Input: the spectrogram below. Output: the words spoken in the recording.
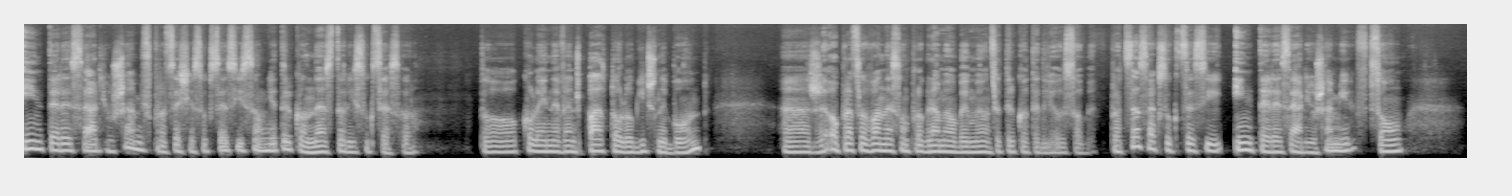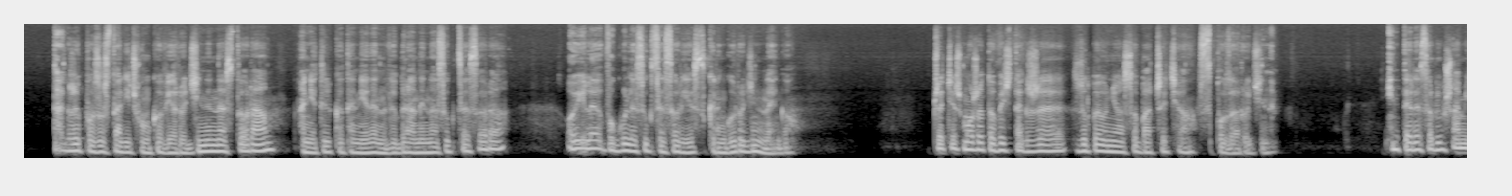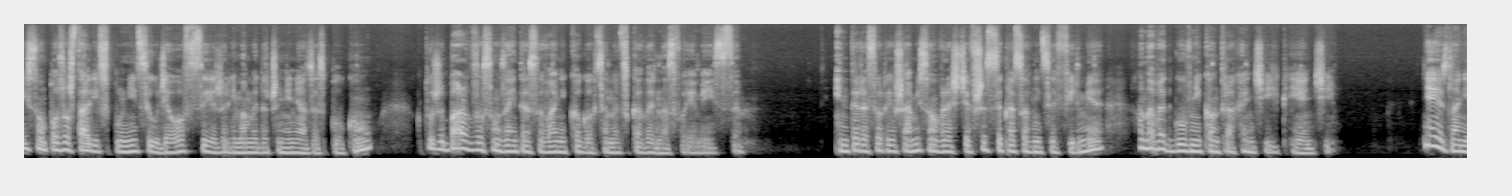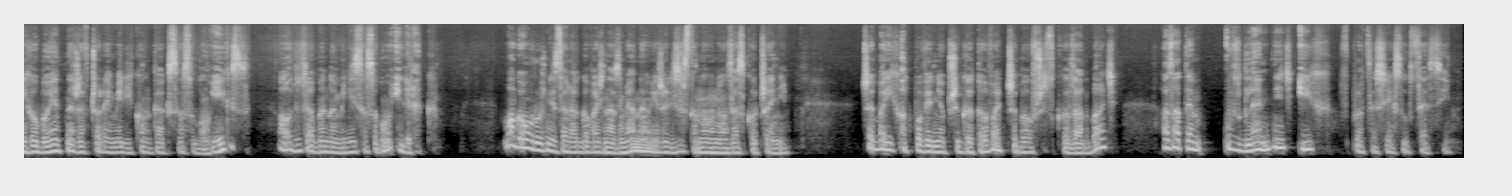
Interesariuszami w procesie sukcesji są nie tylko Nestor i sukcesor. To kolejny wręcz patologiczny błąd, że opracowane są programy obejmujące tylko te dwie osoby. W procesach sukcesji interesariuszami są także pozostali członkowie rodziny Nestora, a nie tylko ten jeden wybrany na sukcesora, o ile w ogóle sukcesor jest z kręgu rodzinnego. Przecież może to być także zupełnie osoba trzecia spoza rodziny. Interesariuszami są pozostali wspólnicy, udziałowcy, jeżeli mamy do czynienia ze spółką, którzy bardzo są zainteresowani, kogo chcemy wskazać na swoje miejsce. Interesariuszami są wreszcie wszyscy pracownicy w firmie, a nawet główni kontrahenci i klienci. Nie jest dla nich obojętne, że wczoraj mieli kontakt z osobą X, a od jutra będą mieli z osobą Y. Mogą różnie zareagować na zmianę, jeżeli zostaną nią zaskoczeni. Trzeba ich odpowiednio przygotować, trzeba o wszystko zadbać, a zatem uwzględnić ich w procesie sukcesji.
